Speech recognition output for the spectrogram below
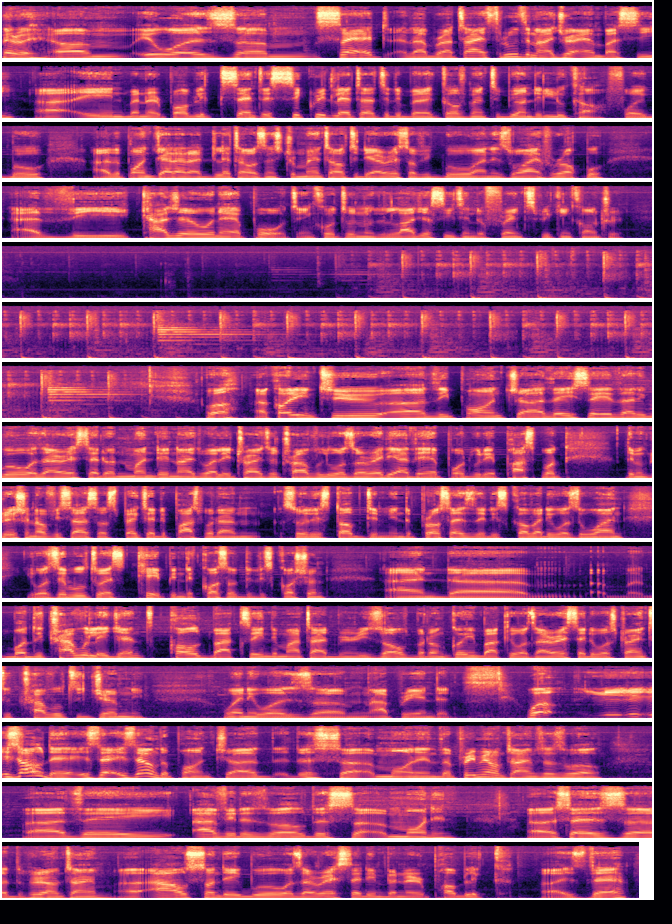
Anyway, um, it was um, said that Buratai, through the Nigeria embassy uh, in Benin Republic, sent a secret letter to the Benin government to be on the lookout for Igboho. Uh, the point gathered that the letter was instrumental to the arrest of Igboho and his wife Ropo at the Cadjehoun airport in Cotonou, the largest city in the French-speaking country. Well, according to uh, the Punch, uh, they say that Igboho was arrested on Monday night while he tried to travel. He was already at the airport with a passport. The immigration officer suspected the passport, and so they stopped him. In the process, they discovered he was the one. He was able to escape in the course of the discussion, and uh, but the travel agent called back saying the matter had been resolved. But on going back, he was arrested. He was trying to travel to Germany when he was um, apprehended. Well, it's all there. It's there, it's there on the punch uh, this uh, morning. The Premium Times as well. Uh, they have it as well this uh, morning. Uh, says uh, the Premium Time. Al Sunday was arrested in Benin Republic. Is there.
